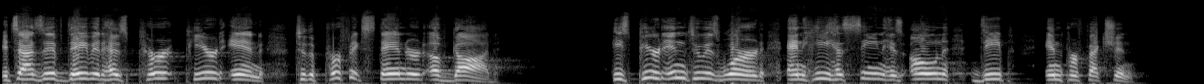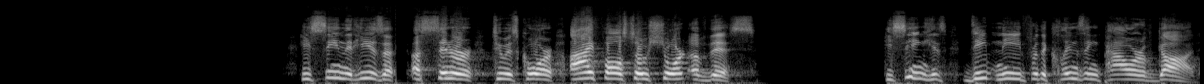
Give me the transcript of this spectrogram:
It's as if David has peered in to the perfect standard of God. He's peered into his word and he has seen his own deep imperfection. He's seen that he is a, a sinner to his core. I fall so short of this. He's seeing his deep need for the cleansing power of God.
